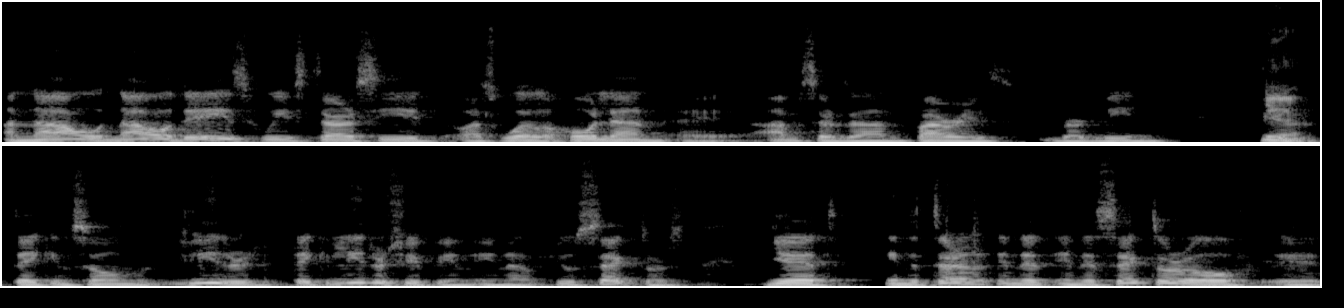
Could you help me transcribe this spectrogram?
and now nowadays we start seeing as well Holland, uh, Amsterdam, Paris, Berlin, yeah, taking some leader taking leadership in, in a few sectors. Yet in the turn in the in the sector of uh,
